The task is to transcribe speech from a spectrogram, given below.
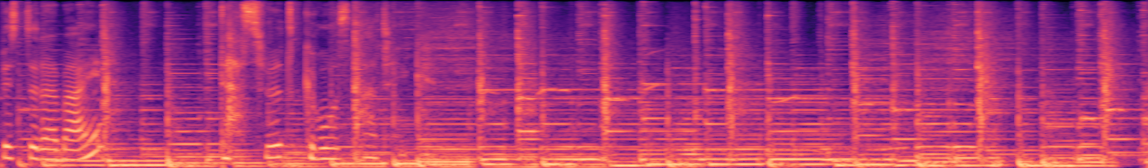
Bist du dabei? Das wird großartig.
